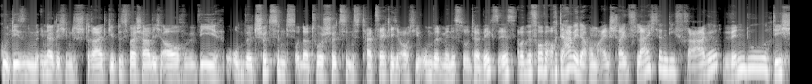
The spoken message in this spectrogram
Gut, diesen inhaltlichen Streit gibt es wahrscheinlich auch, wie umweltschützend und naturschützend tatsächlich auch die Umweltministerin unterwegs ist. Aber bevor wir auch da wiederum einsteigen, vielleicht dann die Frage, wenn du dich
